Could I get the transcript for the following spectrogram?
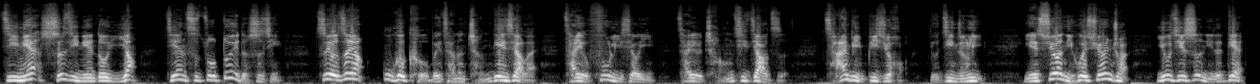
几年、十几年都一样，坚持做对的事情。只有这样，顾客口碑才能沉淀下来，才有复利效应，才有长期价值。产品必须好，有竞争力，也需要你会宣传。尤其是你的店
